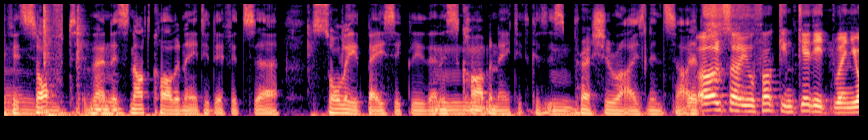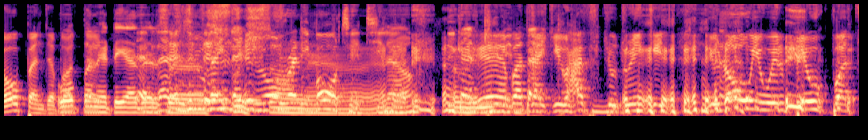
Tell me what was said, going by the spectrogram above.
if it's Um, soft then mm. it's not carbonated. If it's uh, solid, basically then it's Mm. carbonated because it's Mm. pressurized inside. That's- also you fucking get it when you open the bottle open it yeah, Yeah, there's but then it's a too late, then switch you already yeah. bought it, you know. You can't yeah, but back. like you have to drink it. You know you will puke, but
